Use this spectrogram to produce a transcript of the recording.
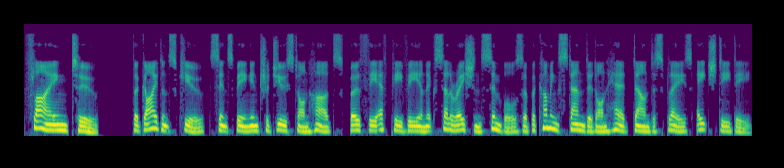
flying to the guidance cue, since being introduced on HUDs, both the FPV and acceleration symbols are becoming standard on head-down displays HDD.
